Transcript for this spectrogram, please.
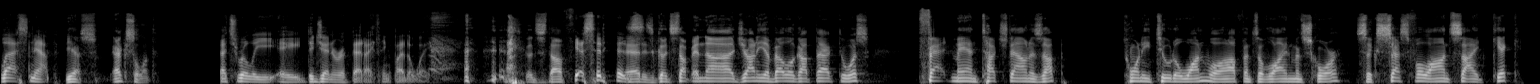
Last snap. Yes. Excellent. That's really a degenerate bet, I think. By the way. Good stuff. yes, it is. That is good stuff. And uh, Johnny Avello got back to us. Fat man touchdown is up, twenty-two to one. Will an offensive lineman score? Successful onside kick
